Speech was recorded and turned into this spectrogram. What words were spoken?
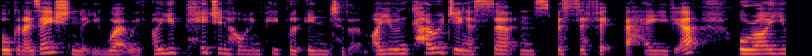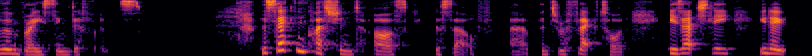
organization that you work with? Are you pigeonholing people into them? Are you encouraging a certain specific behavior or are you embracing difference? The second question to ask yourself uh, and to reflect on is actually, you know,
